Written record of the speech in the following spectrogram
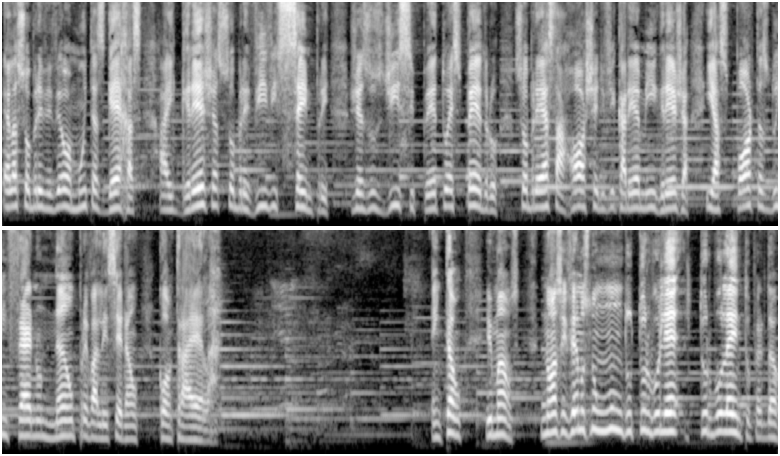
ela sobreviveu a muitas guerras. A igreja sobrevive sempre. Jesus disse: Tu és Pedro, sobre esta rocha edificarei a minha igreja, e as portas do inferno não prevalecerão contra ela. Então, irmãos, nós vivemos num mundo turbulento, turbulento perdão,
